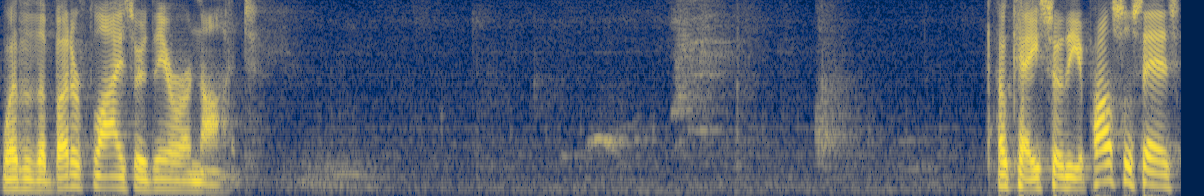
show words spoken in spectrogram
whether the butterflies are there or not. Okay, so the apostle says,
